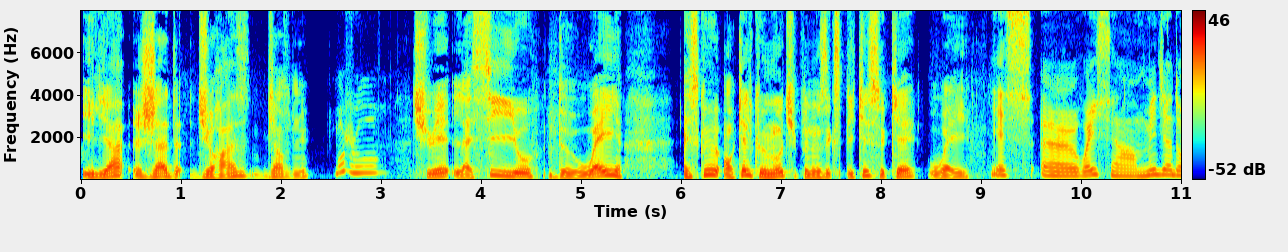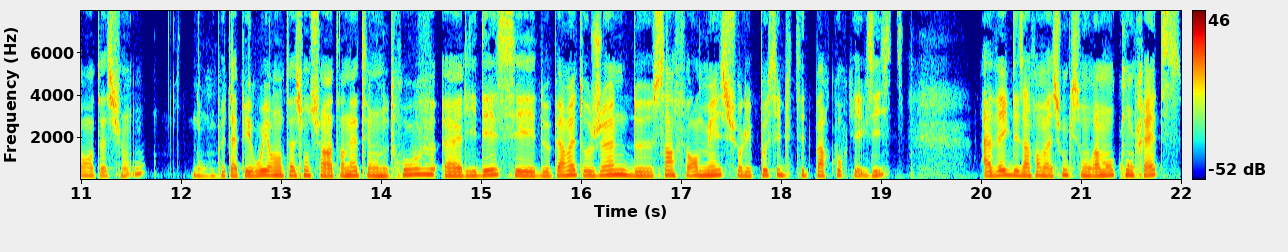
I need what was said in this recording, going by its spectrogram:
il y a Jade Duraz. Bienvenue. Bonjour. Tu es la CEO de Way. Est-ce que, en quelques mots, tu peux nous expliquer ce qu'est Way? Yes, euh, Way, c'est un média d'orientation donc on peut taper oui orientation sur internet et on nous trouve. Euh, l'idée c'est de permettre aux jeunes de s'informer sur les possibilités de parcours qui existent, avec des informations qui sont vraiment concrètes,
